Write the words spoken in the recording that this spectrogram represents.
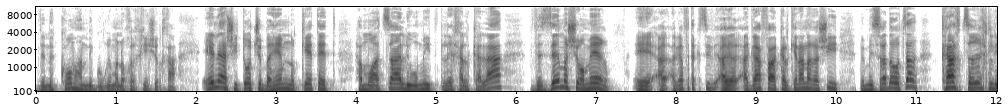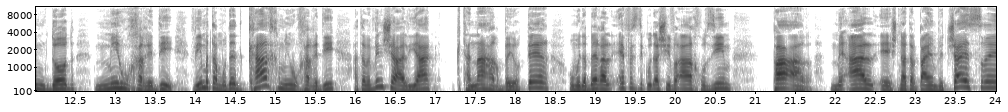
ומקום המגורים הנוכחי שלך. אלה השיטות שבהן נוקטת המועצה הלאומית לכלכלה, וזה מה שאומר אה, אגף, התקציב, אה, אגף הכלכלן הראשי במשרד האוצר, כך צריך למדוד מיהו חרדי. ואם אתה מודד כך מיהו חרדי, אתה מבין שהעלייה קטנה הרבה יותר, הוא מדבר על 0.7 אחוזים פער מעל אה, שנת 2019.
